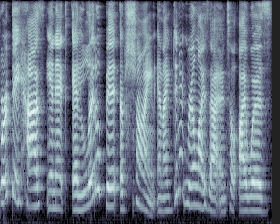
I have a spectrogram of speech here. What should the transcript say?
Birthday has in it a little bit of shine and I didn't realize that until I was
